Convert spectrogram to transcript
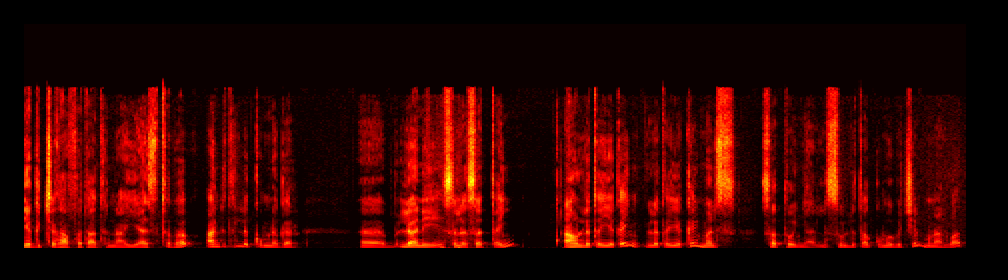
የግጭት አፈታትና አያያዝ ጥበብ አንድ ትልቅ ቁም ነገር ለእኔ ስለሰጠኝ አሁን ለጠየቀኝ ለጠየቀኝ መልስ ሰጥቶኛል። እሱን ልጠቁም ብችል ምናልባት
